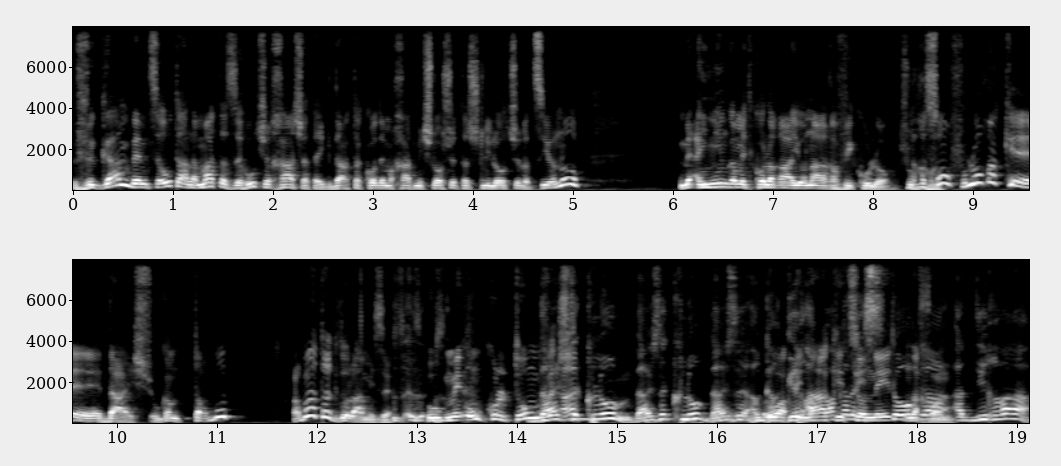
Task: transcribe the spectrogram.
וגם באמצעות העלמת הזהות שלך, שאתה הגדרת קודם אחת משלושת השלילות של הציונות, מאיינים גם את כל הרעיון הערבי כולו, שהוא נכון. בסוף הוא לא רק אה, דאעש, הוא גם תרבות הרבה יותר גדולה מזה. זה- זה- הוא זה- מאום כולתום דאעש זה ועד... כלום, דאעש זה כלום, דאעש זה גרגר אבק על ההיסטוריה נכון. אדירה.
